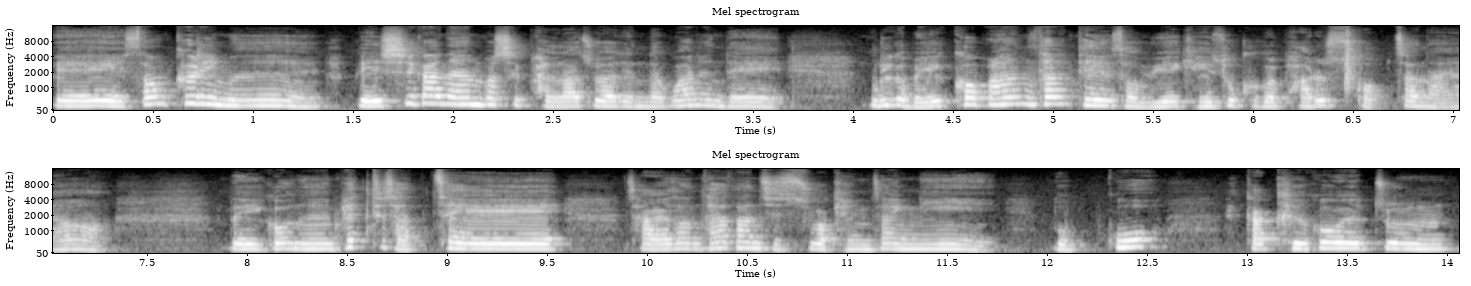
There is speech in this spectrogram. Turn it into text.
왜 선크림은 4시간에 한 번씩 발라줘야 된다고 하는데 우리가 메이크업을 한 상태에서 위에 계속 그걸 바를 수가 없잖아요. 근데 이거는 팩트 자체의 자외선 차단 지수가 굉장히 높고 그러니까 그거에 좀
